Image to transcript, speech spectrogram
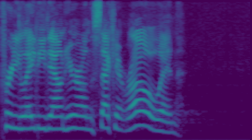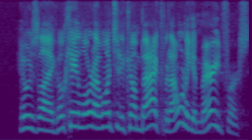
pretty lady down here on the second row, and it was like, okay, Lord, I want you to come back, but I want to get married first.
